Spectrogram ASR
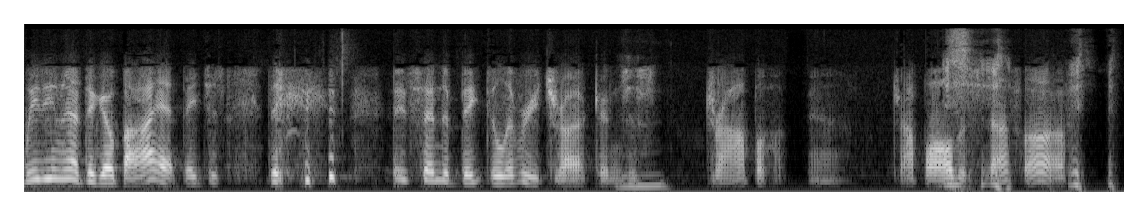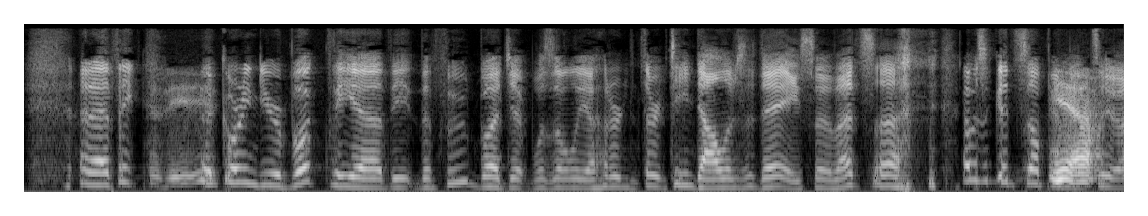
We didn't have to go buy it. They just they they send a big delivery truck and just Mhm. drop off, yeah, drop all the stuff off. and I think, according to your book, the uh, the the food budget was only 113 dollars a day. So that's uh, that was a good supplement Yeah, too.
